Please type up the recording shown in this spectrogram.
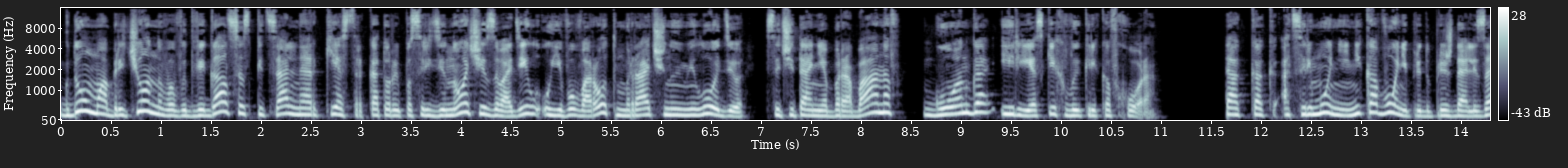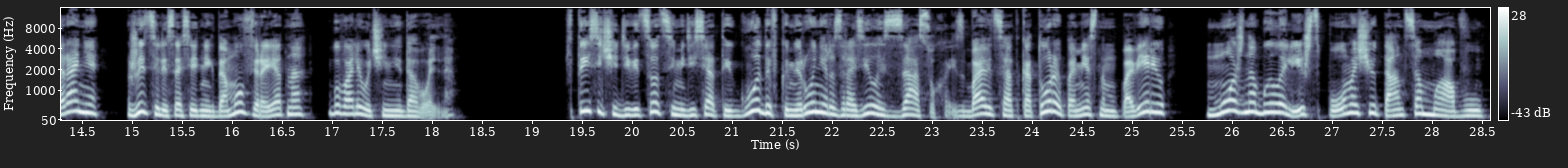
к дому обреченного выдвигался специальный оркестр, который посреди ночи заводил у его ворот мрачную мелодию, сочетание барабанов, гонга и резких выкриков хора. Так как о церемонии никого не предупреждали заранее, жители соседних домов, вероятно, бывали очень недовольны. В 1970-е годы в Камеруне разразилась засуха, избавиться от которой, по местному поверью, можно было лишь с помощью танца маву,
